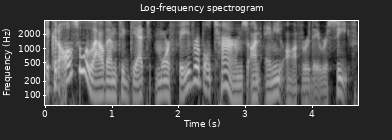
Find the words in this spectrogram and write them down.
It could also allow them to get more favorable terms on any offer they receive.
